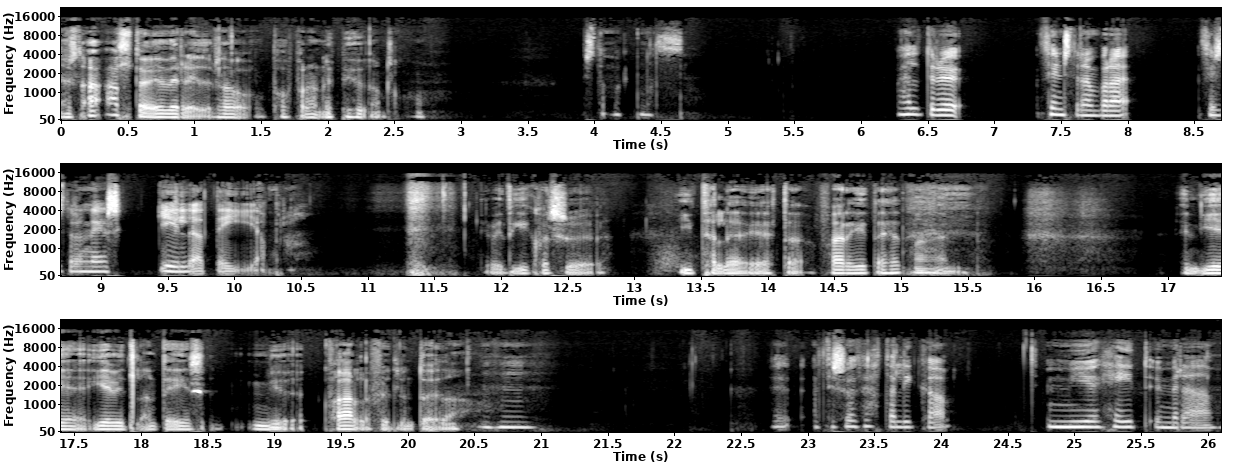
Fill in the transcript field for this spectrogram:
Alltaf ef við reyður þá poppar hann upp í hugan sko finnst það magnað heldur finnst þér hann bara finnst þér hann eiga skilið að deyja bara Ég veit ekki hversu ítalega ég ætti að fara í þetta hérna en, en ég, ég vil hann degi mjög kvalaföllum döða mm -hmm. er þetta líka mjög heit umræða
